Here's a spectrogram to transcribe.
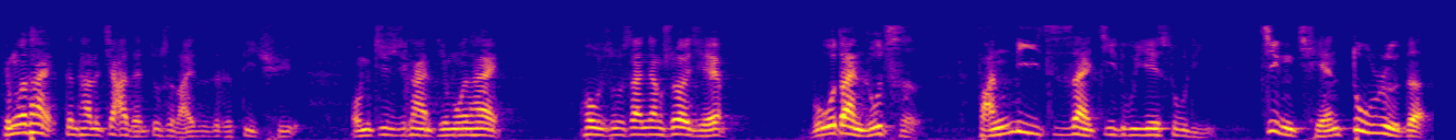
提摩太跟他的家人都是来自这个地区。我们继续看提摩太后书三章十二节。不但如此，凡立志在基督耶稣里敬虔度日的，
